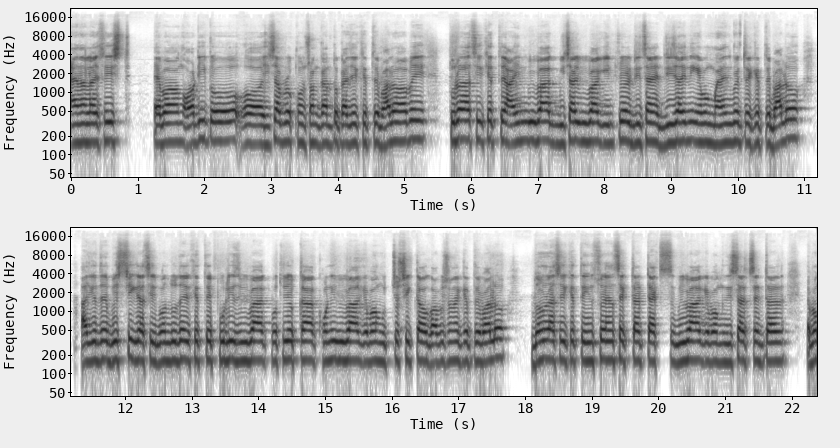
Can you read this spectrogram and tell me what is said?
অ্যানালাইসিস্ট এবং অডিট ও হিসাবরক্ষণ সংক্রান্ত কাজের ক্ষেত্রে ভালো হবে। তুলা রাশির ক্ষেত্রে আইন বিভাগ, বিচার বিভাগ ইন্টেরিয়র ডিজাইন ডিজাইনিং এবং ম্যানেজমেন্টের ক্ষেত্রে ভালো। আজকের দিনে বৃশ্চিক রাশির বন্ধুদের ক্ষেত্রে পুলিশ বিভাগ, প্রতিরক্ষা, খনি বিভাগ এবং উচ্চশিক্ষা ও গবেষণার ক্ষেত্রে ভালো। ধনুরাশির ক্ষেত্রে ইন্স্যুরেন্স সেক্টর ট্যাক্স বিভাগ এবং রিসার্চ সেন্টার এবং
